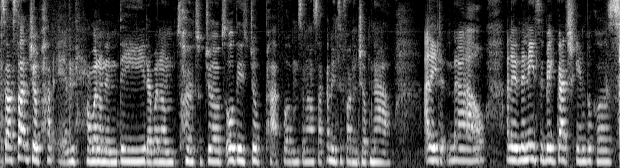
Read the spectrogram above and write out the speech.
So I started job hunting, I went on Indeed, I went on Total Jobs, all these job platforms and I was like, I need to find a job now. I need it now. I need, there needs to be a grad scheme because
